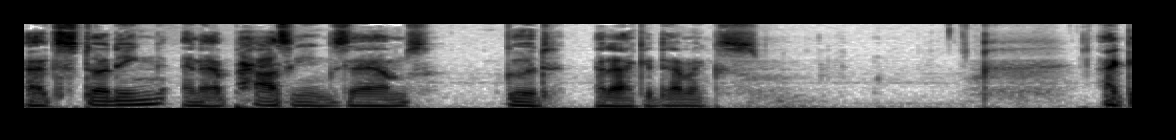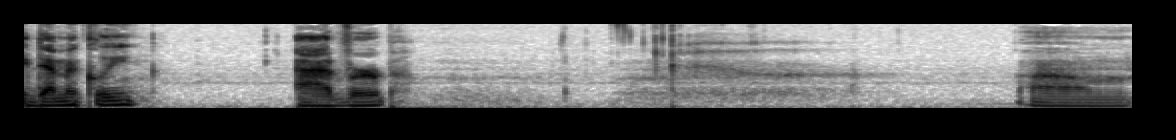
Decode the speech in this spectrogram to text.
at studying and at passing exams, good at academics. Academically, adverb. Um,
